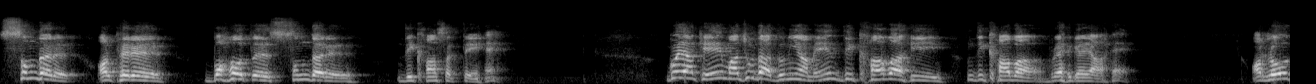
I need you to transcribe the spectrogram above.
سندر اور پھر بہت سندر دکھا سکتے ہیں۔ گویا کہ موجودہ دنیا میں دکھاوا ہی دکھاوا رہ گیا ہے۔ اور لوگ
